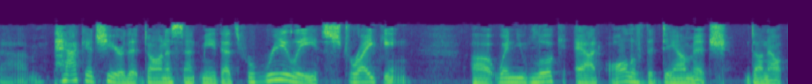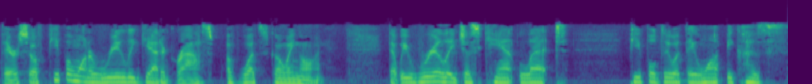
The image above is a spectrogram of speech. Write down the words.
um, package here that Donna sent me that's really striking uh, when you look at all of the damage done out there. So if people want to really get a grasp of what's going on, that we really just can't let people do what they want because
